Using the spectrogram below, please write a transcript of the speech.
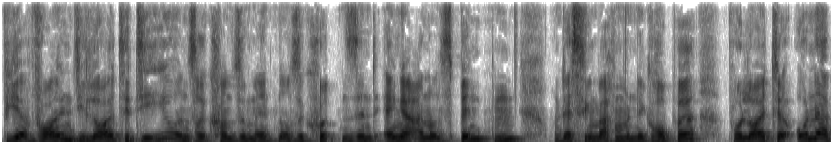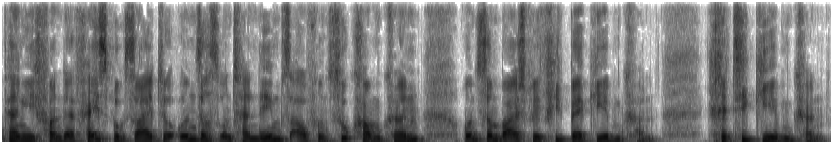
wir wollen die Leute, die eh unsere Konsumenten, unsere Kunden sind, enger an uns binden und deswegen machen wir eine Gruppe, wo Leute unabhängig von der Facebook-Seite unseres Unternehmens auf uns zukommen können und zum Beispiel Feedback geben können, Kritik geben können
